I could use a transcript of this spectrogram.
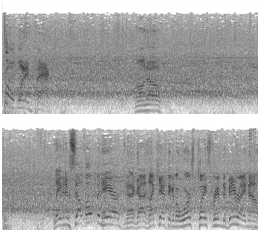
Boom, what impact. Oh, no. Leaving himself open here. Yeah, guys, I can't think of a worse place for him to be right now.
